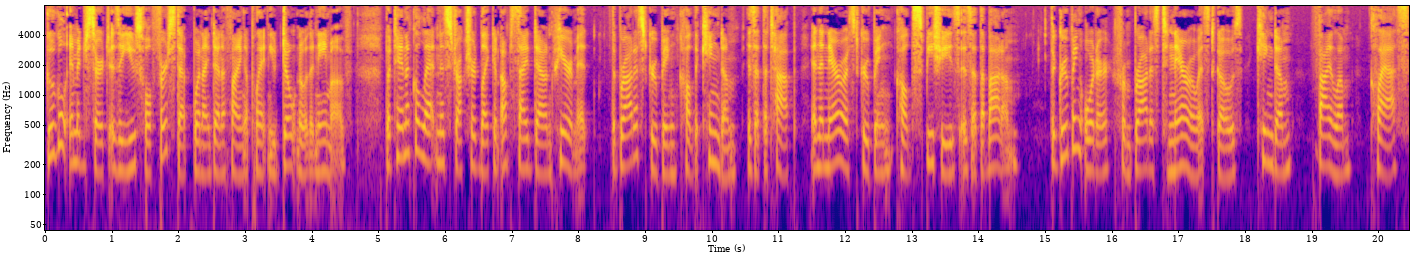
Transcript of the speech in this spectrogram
Google image search is a useful first step when identifying a plant you don't know the name of. Botanical Latin is structured like an upside down pyramid. The broadest grouping, called the kingdom, is at the top, and the narrowest grouping, called species, is at the bottom. The grouping order from broadest to narrowest goes kingdom, phylum, class,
